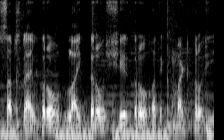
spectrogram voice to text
ਸਬਸਕ੍ਰਾਈਬ ਕਰੋ ਲਾਈਕ ਕਰੋ ਸ਼ੇਅਰ ਕਰੋ ਅਤੇ ਕਮੈਂਟ ਕਰੋ ਜੀ।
